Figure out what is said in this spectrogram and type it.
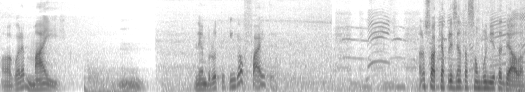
Ó, agora é Mai. Hum. Lembrou The King of Fighter. Olha só que apresentação bonita dela.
